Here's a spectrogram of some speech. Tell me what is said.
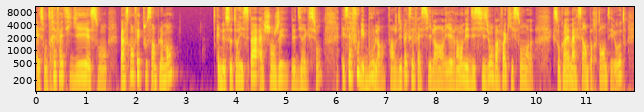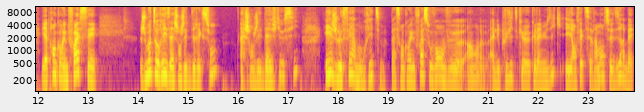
Elles sont très fatiguées, elles sont parce qu'en fait tout simplement elles ne s'autorisent pas à changer de direction et ça fout les boules. Hein. Enfin, je dis pas que c'est facile. Hein. Il y a vraiment des décisions parfois qui sont euh, qui sont quand même assez importantes et autres. Et après encore une fois, c'est je m'autorise à changer de direction, à changer d'avis aussi, et je le fais à mon rythme. Parce qu'encore une fois, souvent on veut euh, hein, euh, aller plus vite que, que, la musique, et en fait, c'est vraiment de se dire, ben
